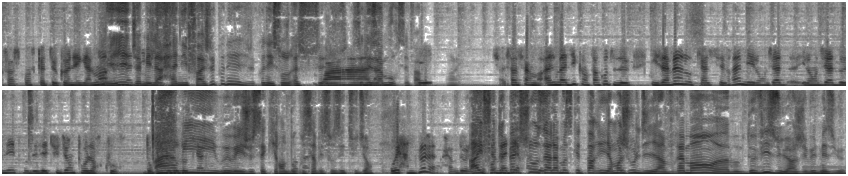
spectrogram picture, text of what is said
Enfin, je pense qu'elle te connaît également. Oui, Jamila Hanifa, je les connais, je connais. C'est des amours ces femmes. ouais sincèrement. Elle m'a dit qu'en fin de compte, ils avaient un local, c'est vrai, mais ils l'ont déjà, ils l'ont déjà donné pour des étudiants pour leurs cours. Donc, ah oui, oui, oui, je sais qu'ils rendent beaucoup de service aux étudiants. Oui, alhamdoulilah, Ah, ils font de belles choses à la mosquée de Paris. Hein. Moi, je vous le dis, hein, vraiment euh, de visu. Hein, j'ai vu de mes yeux.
